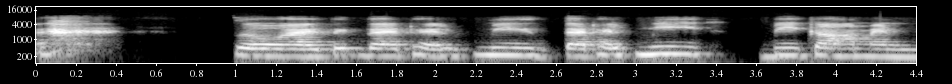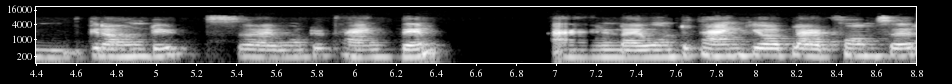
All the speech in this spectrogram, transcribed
so I think that helped me, that helped me be calm and grounded. So I want to thank them. And I want to thank your platform, sir.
